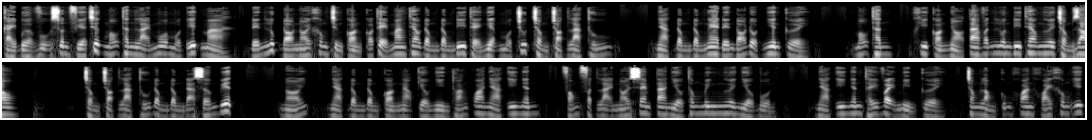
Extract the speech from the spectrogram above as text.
cày bừa vụ xuân phía trước mẫu thân lại mua một ít mà, đến lúc đó nói không chừng còn có thể mang theo đồng đồng đi thể nghiệm một chút trồng trọt lạc thú. Nhạc đồng đồng nghe đến đó đột nhiên cười. Mẫu thân, khi còn nhỏ ta vẫn luôn đi theo ngươi trồng rau. Trồng trọt lạc thú đồng đồng đã sớm biết. Nói, nhạc đồng đồng còn ngạo kiều nhìn thoáng qua nhạc y nhân, phóng Phật lại nói xem ta nhiều thông minh ngươi nhiều buồn. Nhạc y nhân thấy vậy mỉm cười, trong lòng cũng khoan khoái không ít.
